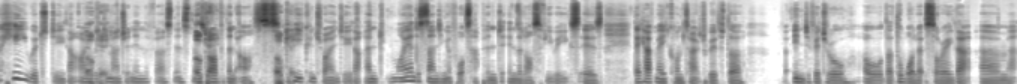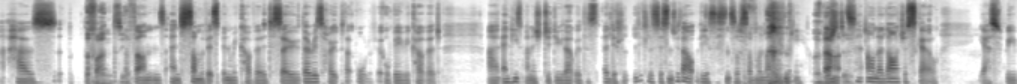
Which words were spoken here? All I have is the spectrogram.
he would do that, I okay. would imagine, in the first instance, okay. rather than us. Okay. He can try and do that. And my understanding of what's happened in the last few weeks is they have made contact with the individual or the, the wallet, sorry, that um, has the funds, the funds, and some of it's been recovered. So there is hope that all of it will be recovered. And, and he's managed to do that with a little little assistance without the assistance of someone like me. but on a larger scale, yes, we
